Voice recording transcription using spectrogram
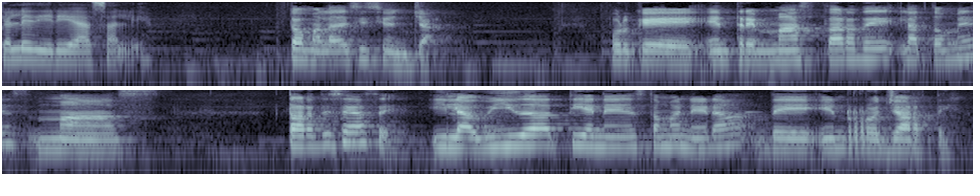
¿qué le dirías, Ale? Toma la decisión ya. Porque entre más tarde la tomes, más tarde se hace. Y la vida tiene esta manera de enrollarte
